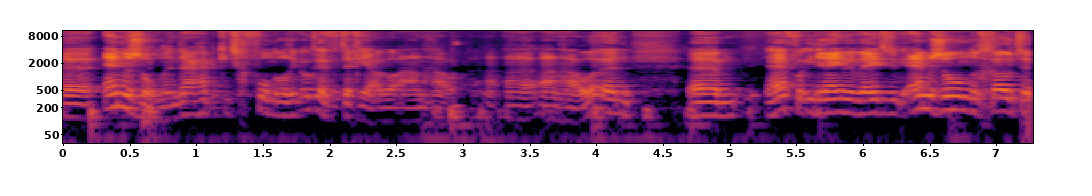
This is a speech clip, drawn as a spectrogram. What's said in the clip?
eh, Amazon en daar heb ik iets gevonden wat ik ook even tegen jou wil aanhouden. aanhouden. En, ehm, hè, voor iedereen, we weten natuurlijk Amazon, de grote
